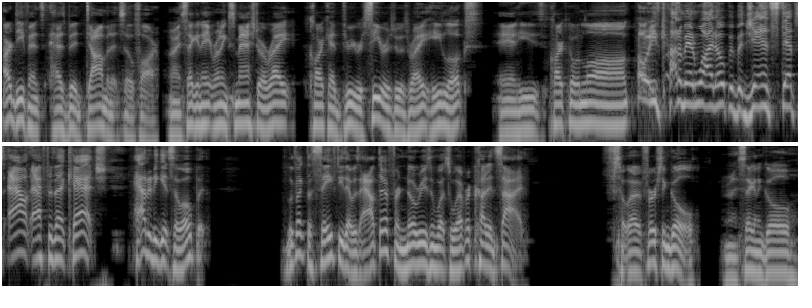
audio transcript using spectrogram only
Our defense has been dominant so far. All right, second eight running smash to our right. Clark had three receivers to his right. He looks, and he's Clark's going long. Oh, he's got a man wide open, but Jan steps out after that catch. How did he get so open? Looked like the safety that was out there for no reason whatsoever cut inside. So uh, first and goal. All right, second and goal.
